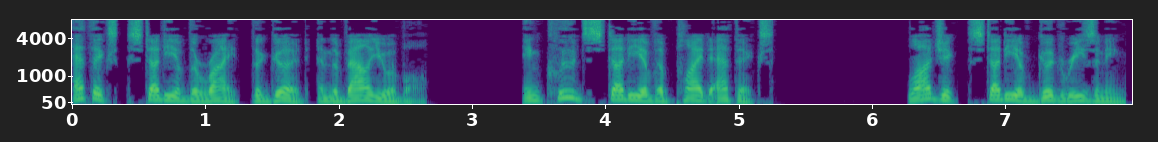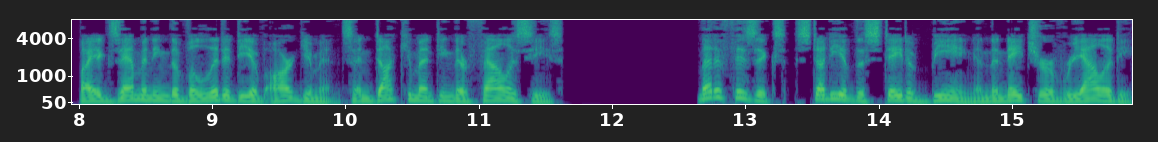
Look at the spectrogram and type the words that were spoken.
Ethics – study of the right, the good, and the valuable. Includes study of applied ethics. Logic – study of good reasoning, by examining the validity of arguments and documenting their fallacies. Metaphysics – study of the state of being and the nature of reality.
